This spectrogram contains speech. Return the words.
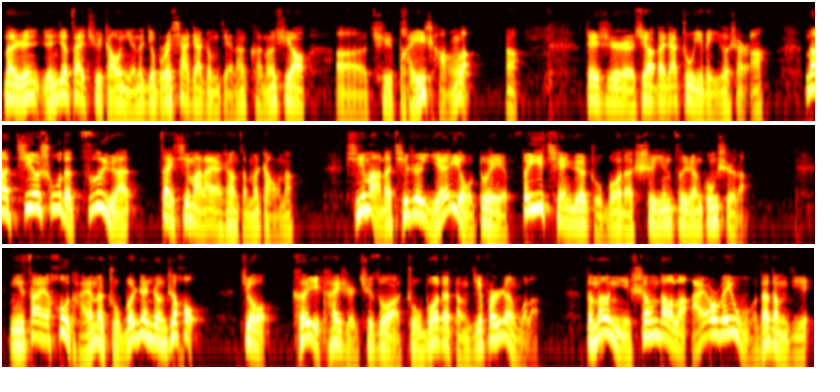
那人人家再去找你，那就不是下架这么简单，可能需要呃去赔偿了啊。这是需要大家注意的一个事儿啊。那接书的资源。在喜马拉雅上怎么找呢？喜马呢，其实也有对非签约主播的试音资源公示的。你在后台呢，主播认证之后，就可以开始去做主播的等级分任务了。等到你升到了 LV 五的等级，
